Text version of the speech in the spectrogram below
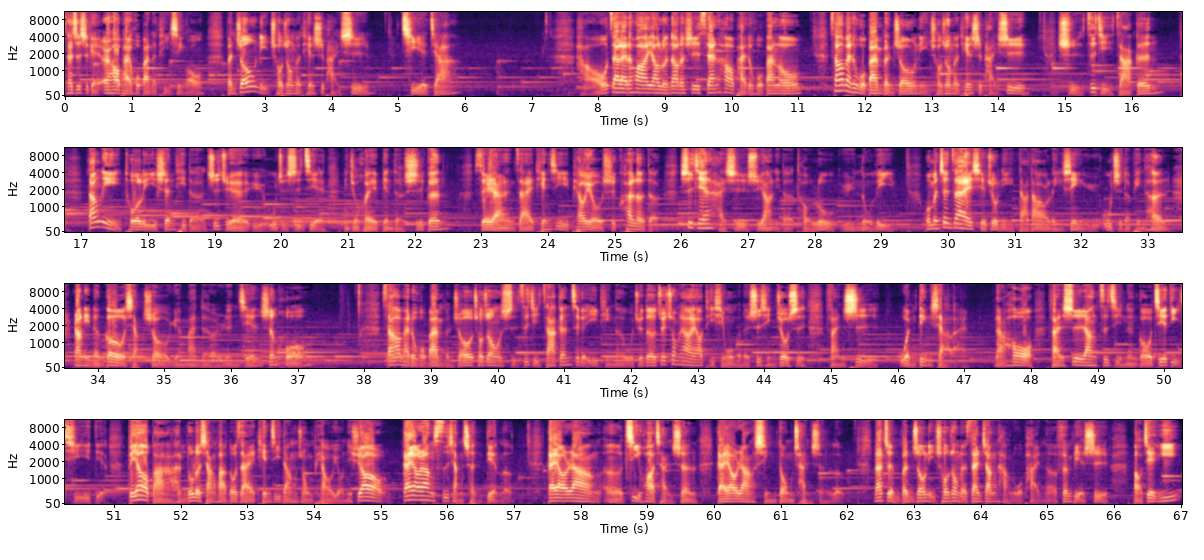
那这是给二号牌伙伴的提醒哦。本周你抽中的天使牌是企业家。好，再来的话，要轮到的是三号牌的伙伴喽。三号牌的伙伴，本周你抽中的天使牌是使自己扎根。当你脱离身体的知觉与物质世界，你就会变得失根。虽然在天际飘游是快乐的，世间还是需要你的投入与努力。我们正在协助你达到灵性与物质的平衡，让你能够享受圆满的人间生活。三号牌的伙伴，本周抽中使自己扎根这个议题呢，我觉得最重要要提醒我们的事情就是凡事稳定下来，然后凡事让自己能够接地气一点，不要把很多的想法都在天际当中飘游。你需要该要让思想沉淀了，该要让呃计划产生，该要让行动产生了。那整本周你抽中的三张塔罗牌呢，分别是宝剑一。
